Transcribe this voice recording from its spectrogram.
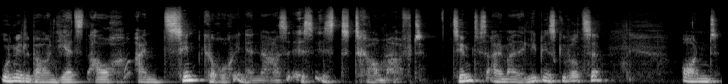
unmittelbar und jetzt auch einen Zimtgeruch in der Nase. Es ist traumhaft. Zimt ist eine meiner Lieblingsgewürze und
